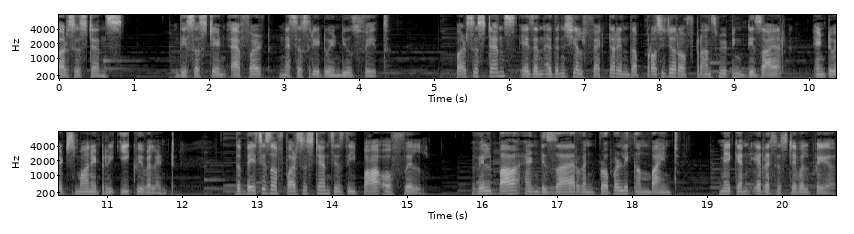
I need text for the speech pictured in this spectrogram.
Persistence the sustained effort necessary to induce faith. Persistence is an essential factor in the procedure of transmuting desire into its monetary equivalent. The basis of persistence is the power of will. Willpower and desire, when properly combined, make an irresistible pair.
